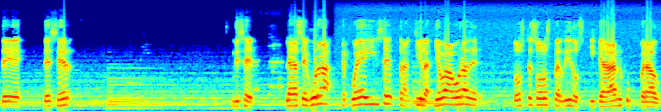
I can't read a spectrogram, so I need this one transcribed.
de, de ser, dice, le asegura que puede irse tranquila. Lleva ahora de dos tesoros perdidos y que ha recuperado.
